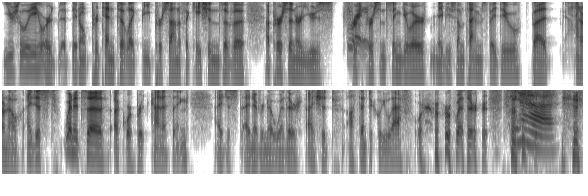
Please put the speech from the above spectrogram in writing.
usually, or they don't pretend to like be personifications of a, a person or use first Right. person singular. Maybe sometimes they do, but I don't know. I just when it's a, a corporate kind of thing, I just I never know whether I should authentically laugh or, or whether Yeah. you know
